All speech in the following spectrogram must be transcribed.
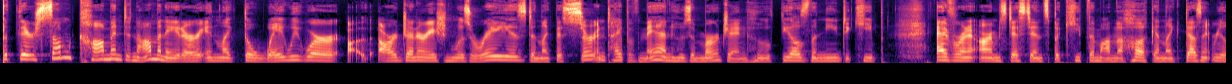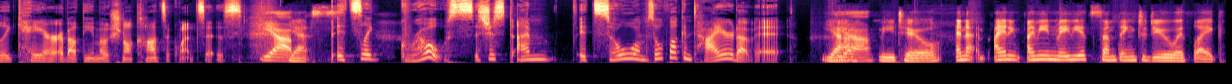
but there's some common denominator in like the way we were uh, our generation was raised and like this certain type of man who's emerging who feels the need to keep everyone at arm's distance but keep them on the hook and like doesn't really care about the emotional consequences Yeah. yes. it's like gross it's just i'm it's so i'm so fucking tired of it Yeah, Yeah. me too. And I, I, I mean, maybe it's something to do with like,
